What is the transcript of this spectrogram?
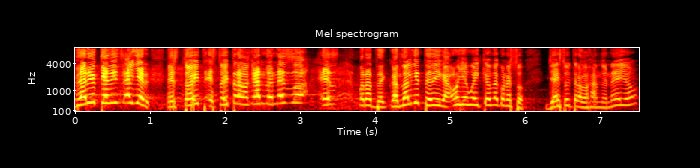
diario que dice alguien, estoy, estoy trabajando en eso, es, espérate, cuando alguien te diga, oye, güey, ¿qué onda con esto? Ya estoy trabajando en ello,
